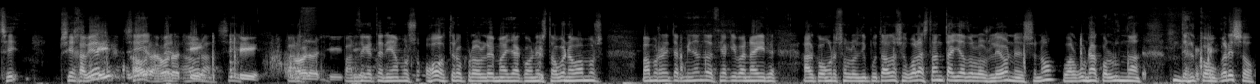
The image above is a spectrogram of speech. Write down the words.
Sí, Sí, Javier. Sí, ahora, a ver, ahora sí. ahora sí. Ahora Parece que teníamos otro problema ya con esto. Bueno, vamos, vamos a ir terminando. Decía que iban a ir al Congreso los diputados. Igual están tallados los leones, ¿no? O alguna columna del Congreso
